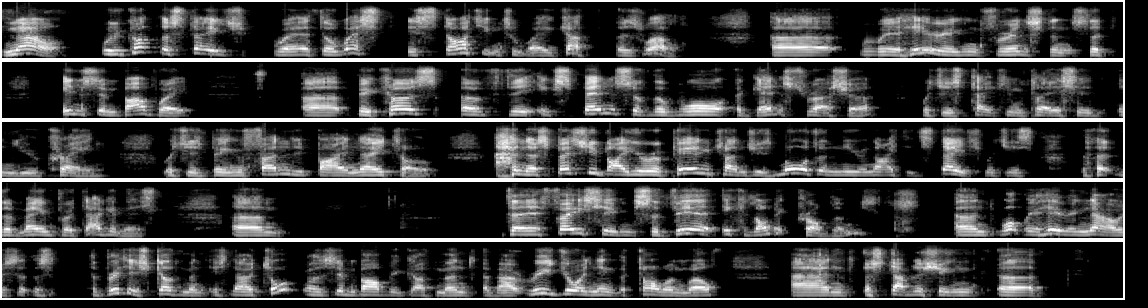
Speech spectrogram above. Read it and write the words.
Now, we've got the stage where the West is starting to wake up as well. Uh, we're hearing, for instance, that in Zimbabwe, uh, because of the expense of the war against Russia, which is taking place in, in Ukraine, which is being funded by NATO, and especially by European countries more than the United States, which is the, the main protagonist, um, they're facing severe economic problems. And what we're hearing now is that the British government is now talking to the Zimbabwe government about rejoining the Commonwealth and establishing uh,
